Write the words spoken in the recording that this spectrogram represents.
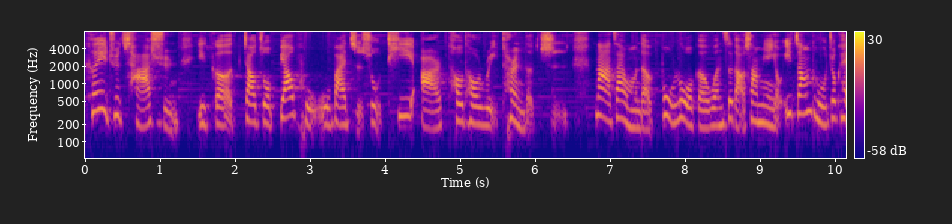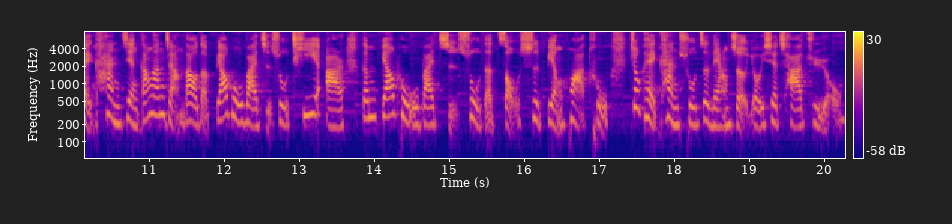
可以去查询一个叫做标普五百指数 TR Total Return 的值。那在我们的部落格文字稿上面有一张图，就可以看见刚刚讲到的标普五百指数 TR 跟标普五百指数的走势变化图，就可以看出这两者有一些差距哦。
